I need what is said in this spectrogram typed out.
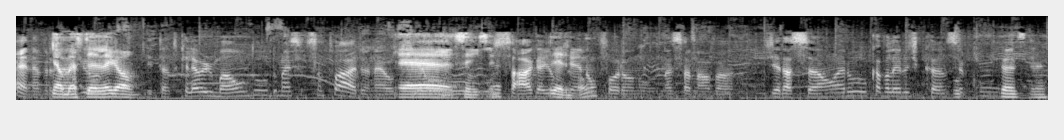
É, na verdade. É, o mestre é legal. E tanto que ele é o irmão do, do mestre do santuário, né? O que É, o, sim, o. Saga e o Kenon não? foram no- nessa nova geração era o Cavaleiro de Câncer com. Câncer, né?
